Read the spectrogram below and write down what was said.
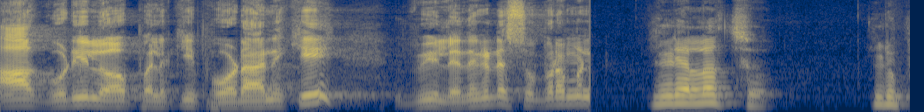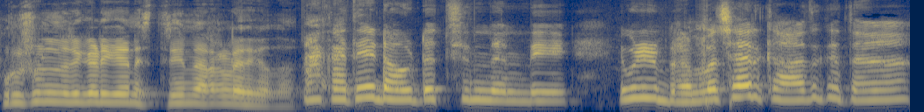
ఆ గుడి లోపలికి పోవడానికి వీళ్ళు ఎందుకంటే సుబ్రహ్మణ్య వీడు వెళ్ళొచ్చు. వీడు పురుషులను ఎరిగాడు కానీ స్త్రీని ఎరగలేదు కదా. నాకు అదే డౌట్ వచ్చిందండి. ఇప్పుడు బ్రహ్మచారి కాదు కదా.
